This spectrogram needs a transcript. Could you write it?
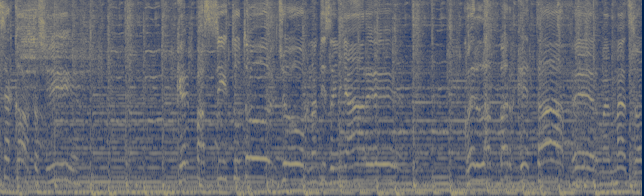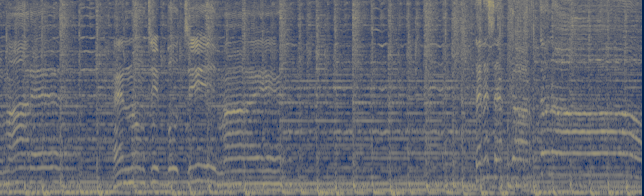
Sei accorto, sì, che passi tutto il giorno a disegnare quella barchetta ferma in mezzo al mare e non ti butti mai. Te ne sei accorto, no,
